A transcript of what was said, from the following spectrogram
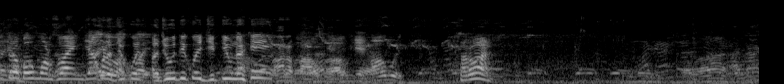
મિત્રો બહુ માણસો આઈ ગયા પણ હજુ કોઈ હજુ સુધી કોઈ જીત્યું નહીં. મારો ભાવ ભાવ કે? સરવણ ચલો હવે તૈયાર શાંતિથી શાંતિથી નહીં એ, અરે રે આઈ જાઓ પૂજા. કંપો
